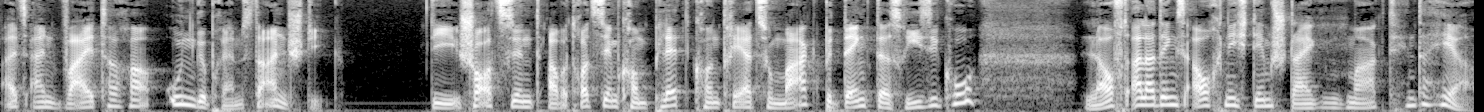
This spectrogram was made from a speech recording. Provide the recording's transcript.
als ein weiterer ungebremster Anstieg. Die Shorts sind aber trotzdem komplett konträr zum Markt, bedenkt das Risiko, lauft allerdings auch nicht dem steigenden Markt hinterher.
